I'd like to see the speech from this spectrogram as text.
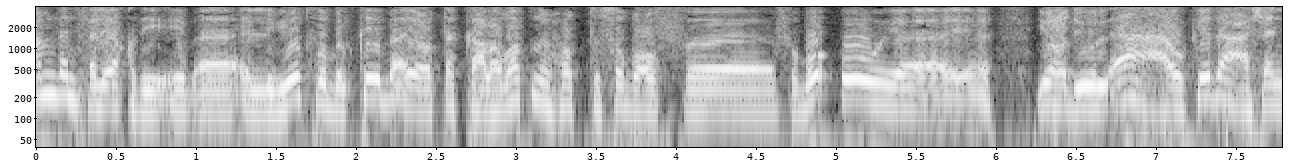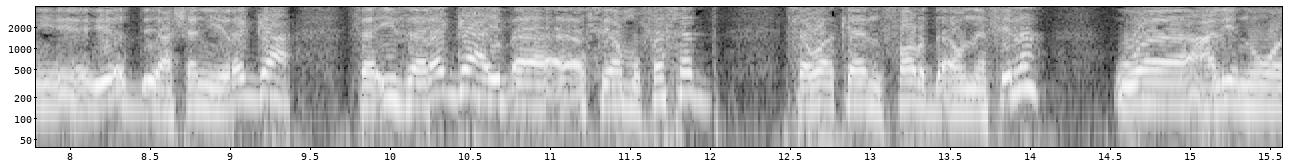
عمدا فليقضي. يبقى اللي بيطلب القيء بقى يعتك على بطنه يحط صبعه في في بقه يقعد يقول أه وكده عشان عشان يرجع. فإذا رجع يبقى صيامه فسد سواء كان فرض أو نافلة وعليه إن هو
